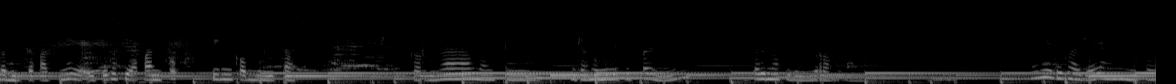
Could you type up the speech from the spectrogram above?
lebih tepatnya yaitu kesiapan coping komunitas. Karena masih sudah memiliki planning tapi masih belum terlaksana ini itu saja yang bisa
